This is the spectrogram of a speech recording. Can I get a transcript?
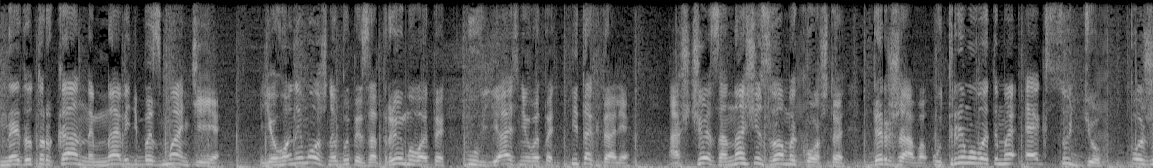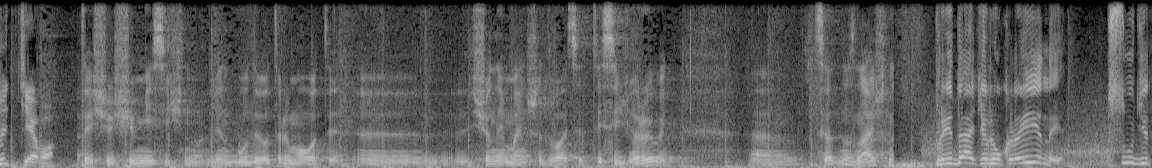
недоторканним навіть без мантії. Його не можна буде затримувати, ув'язнювати і так далі. А ще за наші з вами кошти держава утримуватиме екс-суддю пожиттєво. Те, що щомісячно він буде отримувати е, щонайменше 20 тисяч гривень, е, це однозначно. Предатель Украины судит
